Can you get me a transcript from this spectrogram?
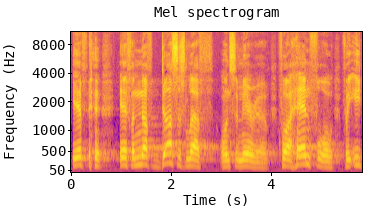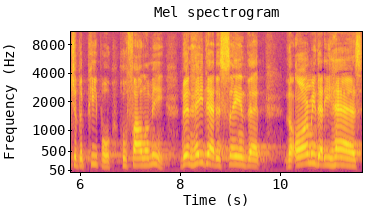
If, if enough dust is left on Samaria for a handful for each of the people who follow me. Ben Hadad is saying that the army that he has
